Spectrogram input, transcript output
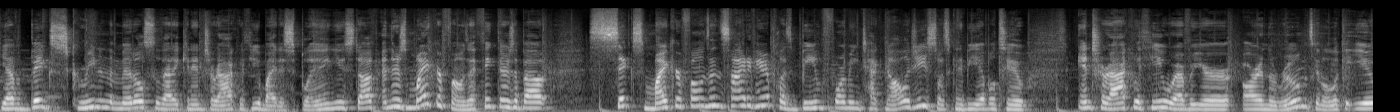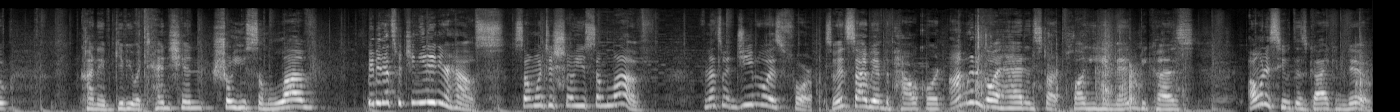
You have a big screen in the middle so that it can interact with you by displaying you stuff. And there's microphones. I think there's about six microphones inside of here, plus beamforming technology. So it's gonna be able to interact with you wherever you are in the room. It's gonna look at you, kind of give you attention, show you some love. Maybe that's what you need in your house. Someone to show you some love. And that's what Jibo is for. So inside we have the power cord. I'm gonna go ahead and start plugging him in because I wanna see what this guy can do.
